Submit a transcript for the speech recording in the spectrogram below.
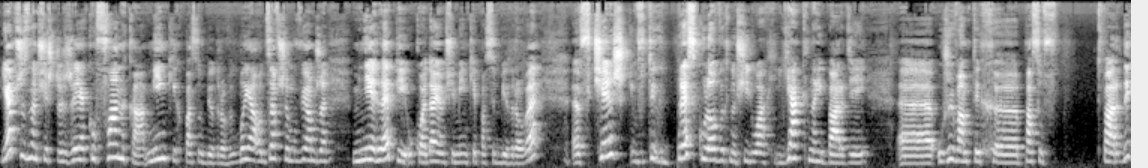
Ja przyznam się szczerze, jako fanka miękkich pasów biodrowych, bo ja od zawsze mówiłam, że mnie lepiej układają się miękkie pasy biodrowe, e, w, ciężk- w tych preskulowych nosidłach jak najbardziej e, używam tych e, pasów twardych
